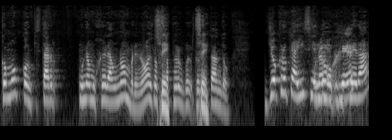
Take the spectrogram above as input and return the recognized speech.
¿cómo conquistar una mujer a un hombre, no? Es lo que Sí, está pre- pre- sí. preguntando. Yo creo que ahí siendo Una mujer- ligera,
